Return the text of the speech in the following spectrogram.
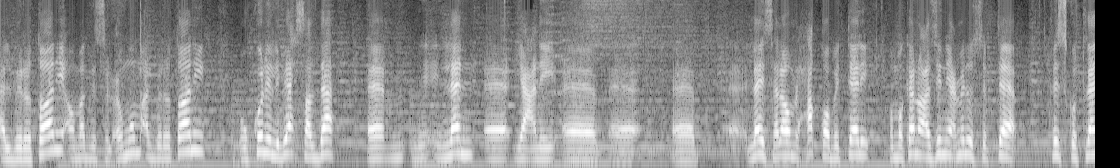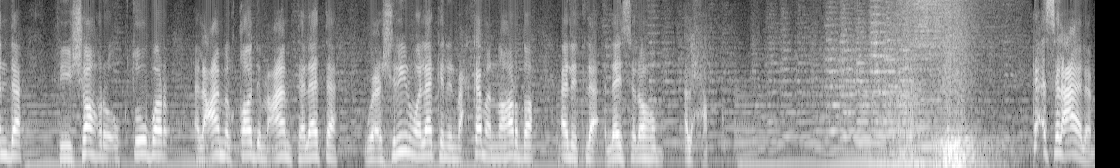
البريطاني أو مجلس العموم البريطاني. وكل اللي بيحصل ده لن يعني ليس لهم الحق. وبالتالي هم كانوا عايزين يعملوا استفتاء في اسكتلندا. في شهر أكتوبر العام القادم عام 23 ولكن المحكمة النهارده قالت لا ليس لهم الحق. كأس العالم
